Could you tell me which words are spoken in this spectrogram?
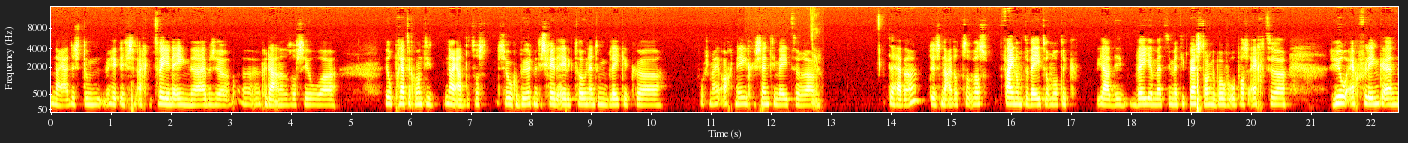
nou ja, dus toen is eigenlijk twee in één uh, hebben ze uh, gedaan. En dat was heel, uh, heel prettig, want die, nou ja, dat was zo gebeurd met die schedelelektronen. En toen bleek ik volgens mij 8, 9 centimeter ja. te hebben. Dus nou, dat was fijn om te weten, omdat ik, ja, die weeën met, met die peststang erbovenop was echt heel erg flink. En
